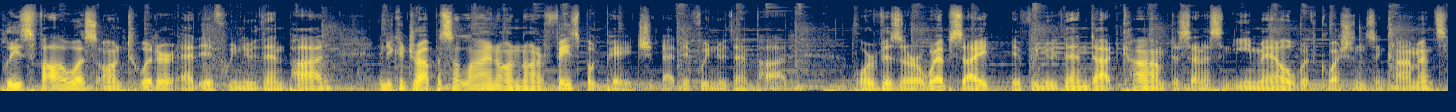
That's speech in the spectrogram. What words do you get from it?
Please follow us on Twitter at If We Knew Then Pod, and you can drop us a line on our Facebook page at If We Knew Then Pod, or visit our website, ifweknewthen.com, to send us an email with questions and comments.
